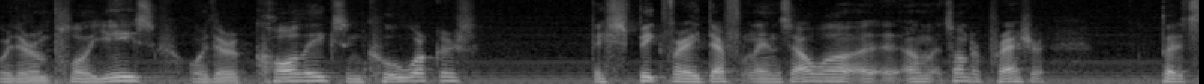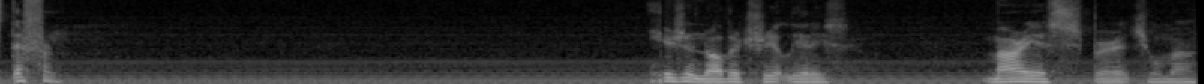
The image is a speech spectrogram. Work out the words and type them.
or their employees or their colleagues and co workers. They speak very differently and say, oh, well, uh, uh, um, it's under pressure. But it's different. Here's another trait, ladies marry a spiritual man.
